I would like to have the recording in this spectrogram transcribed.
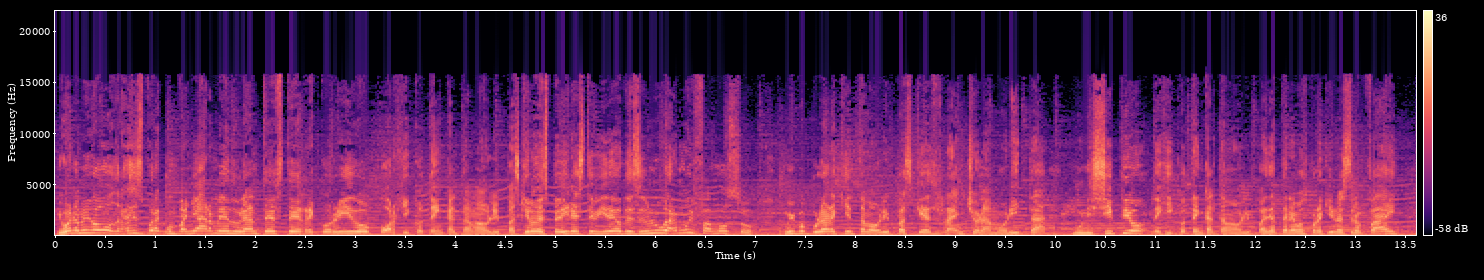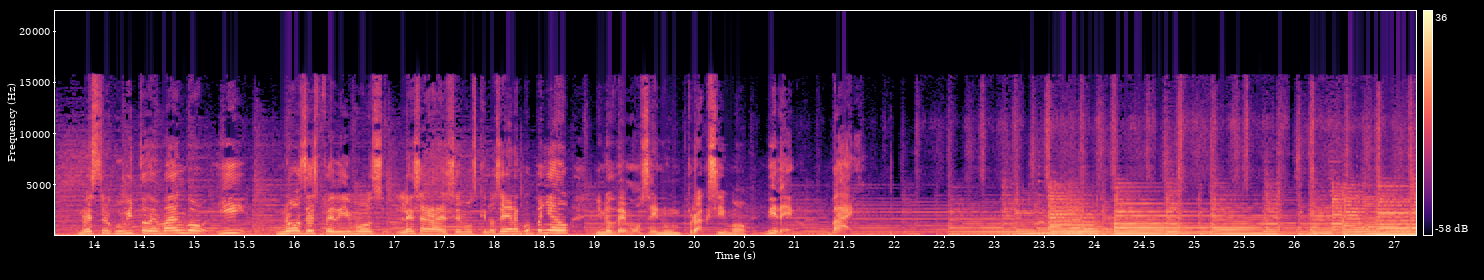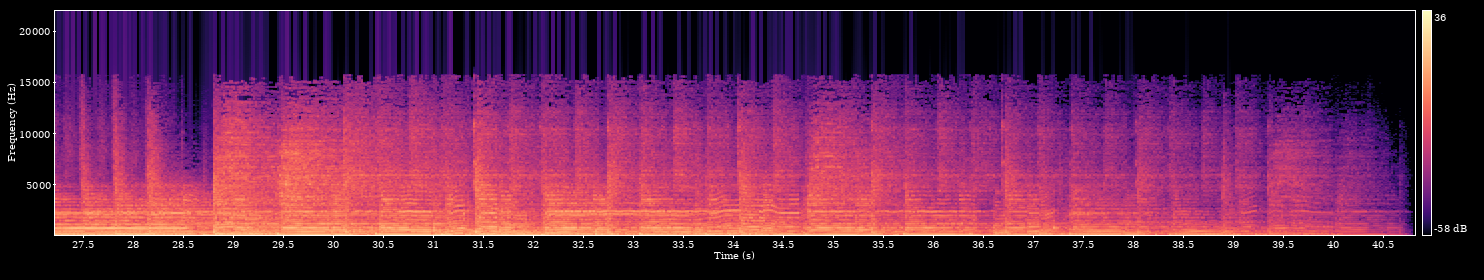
Y bueno amigos, gracias por acompañarme durante este recorrido por Jicotencal, Tamaulipas. Quiero despedir este video desde un lugar muy famoso, muy popular aquí en Tamaulipas, que es Rancho La Morita, municipio de Jicotencal, Tamaulipas. Ya tenemos por aquí nuestro pie, nuestro juguito de mango y nos despedimos. Les agradecemos que nos hayan acompañado y nos vemos en un próximo video. Bye.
